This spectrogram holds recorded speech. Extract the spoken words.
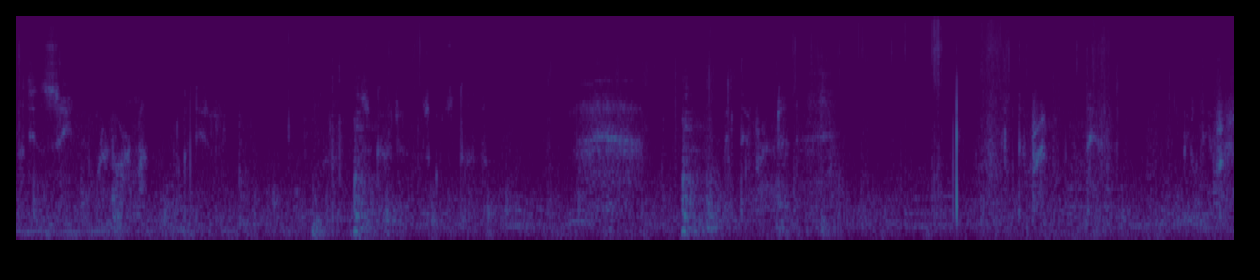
That's insane. What an armor. Look at this. It's good. It's good stuff. Bit different. Different. Feel different.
